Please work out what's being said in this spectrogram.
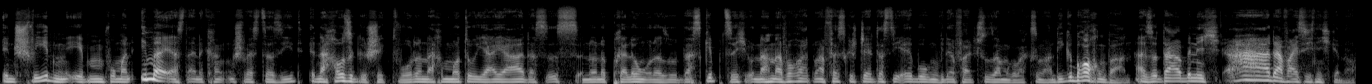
in Schweden eben, wo man immer erst eine Krankenschwester sieht, nach Hause geschickt wurde, nach dem Motto, ja, ja, das ist nur eine Prellung oder so, das gibt sich. Und nach einer Woche hat man festgestellt, dass die Ellbogen wieder falsch zusammengewachsen waren, die gebrochen waren. Also da bin ich, ah, da weiß ich nicht genau.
